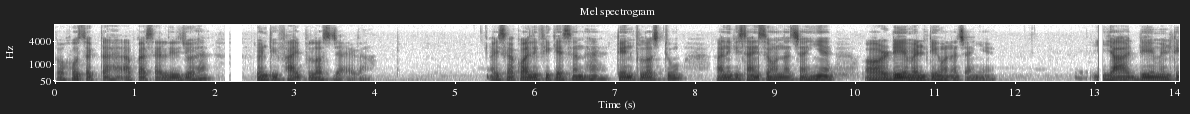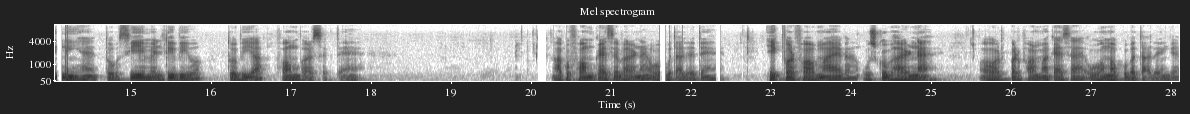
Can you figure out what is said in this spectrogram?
तो हो सकता है आपका सैलरी जो है ट्वेंटी फाइव प्लस जाएगा। इसका क्वालिफ़िकेशन है टेन प्लस टू यानी कि साइंस से होना चाहिए और डी एम एल टी होना चाहिए। या डी एम एल टी नहीं है तो सी एम एल टी भी हो तो भी आप फॉर्म भर सकते हैं। आपको फॉर्म कैसे भरना है, वो बता देते हैं। एक परफॉर्मा आएगा, उसको भरना है, और परफॉर्मा कैसा है, वो हम आपको बता देंगे।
